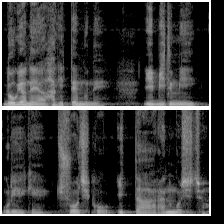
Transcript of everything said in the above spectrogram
녹여내야 하기 때문에 이 믿음이 우리에게 주어지고 있다라는 것이죠.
